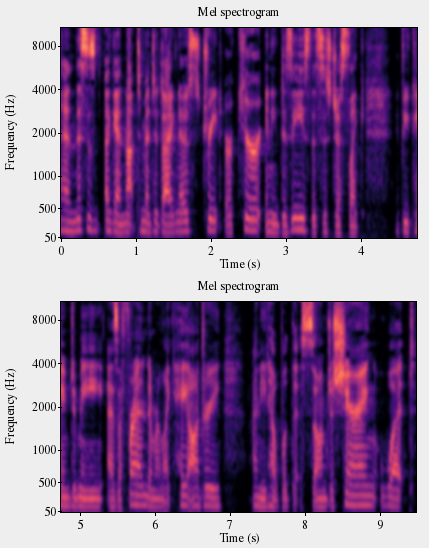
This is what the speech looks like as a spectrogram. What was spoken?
And this is again not to meant to diagnose, treat, or cure any disease. This is just like if you came to me as a friend and were like, "Hey, Audrey, I need help with this." So I'm just sharing what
